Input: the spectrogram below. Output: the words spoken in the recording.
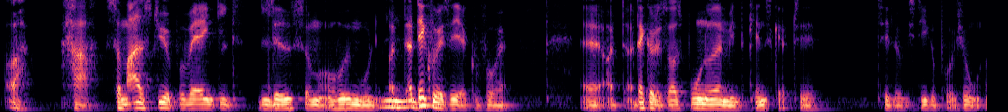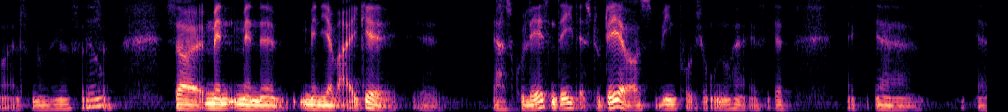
og har så meget styr på hver enkelt led som overhovedet muligt. Mm. Og, og det kunne jeg se, at jeg kunne få her. Øh, og, og der kan du så også bruge noget af mit kendskab til, til logistik og produktion og alt sådan noget. Ikke? Så, så, så, men, men, øh, men jeg var ikke... Øh, jeg har skulle læse en del. Jeg studerer også vinproduktion nu her. Jeg, jeg, jeg, jeg, jeg,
